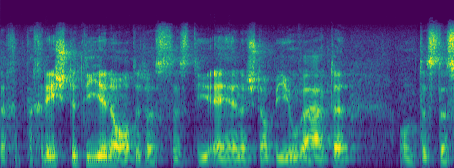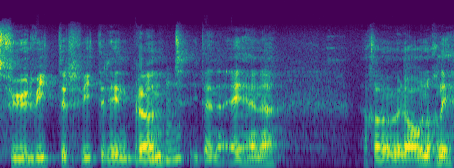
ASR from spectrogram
den, Christen dienen, oder? Dass, dass die Ehen stabil werden und dass das Feuer weiter, weiterhin brennt mhm. in diesen Ehen. Da kommen wir auch noch ein bisschen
